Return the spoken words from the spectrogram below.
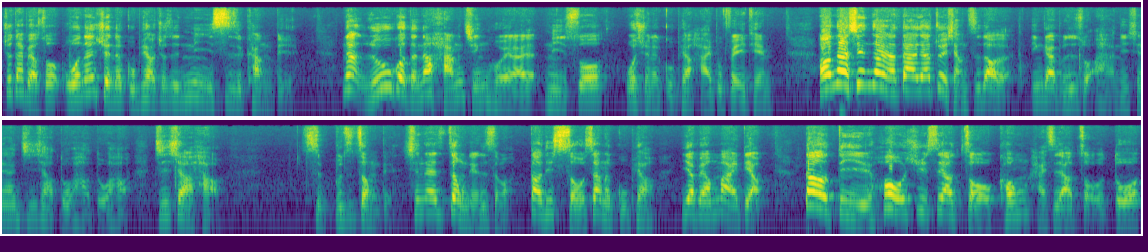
就代表说我能选的股票就是逆势抗跌。那如果等到行情回来了，你说我选的股票还不飞天？好，那现在呢，大家最想知道的应该不是说啊，你现在绩效多好多好，绩效好是不是重点？现在重点是什么？到底手上的股票要不要卖掉？到底后续是要走空还是要走多？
